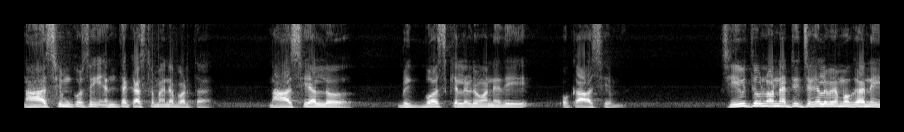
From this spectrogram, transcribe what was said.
నా ఆశయం కోసం ఎంత కష్టమైనా పడతా. నా ఆశయాల్లో బిగ్ బాస్కి వెళ్ళడం అనేది ఒక ఆశయం. జీవితంలో నటించగలవేమో కానీ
